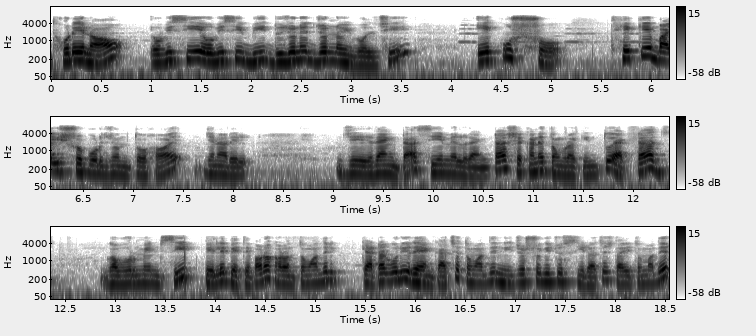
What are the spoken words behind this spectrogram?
ধরে নাও ওবিসি এ ওবিসি বি দুজনের জন্যই বলছি, একুশশো থেকে বাইশশো পর্যন্ত হয় জেনারেল যে র্যাঙ্কটা সিএমএল র্যাঙ্কটা সেখানে তোমরা কিন্তু একটা গভর্নমেন্ট সিট পেলে পেতে পারো, কারণ তোমাদের ক্যাটাগরি র্যাঙ্ক আছে, তোমাদের নিজস্ব কিছু সিট আছে, তাই তোমাদের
